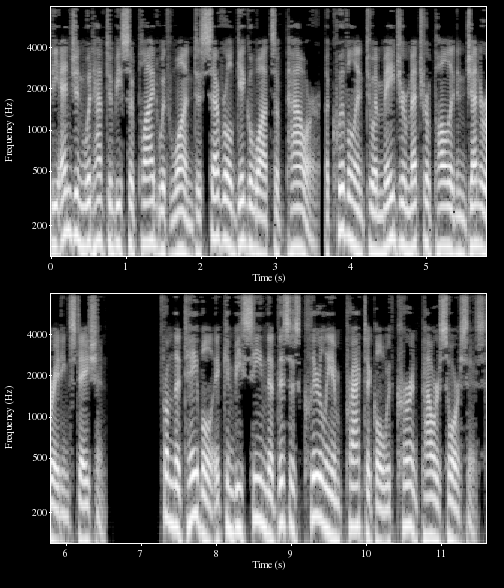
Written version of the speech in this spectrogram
the engine would have to be supplied with 1 to several gigawatts of power, equivalent to a major metropolitan generating station. From the table it can be seen that this is clearly impractical with current power sources.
